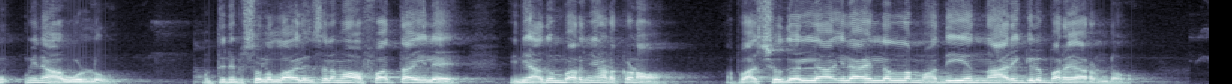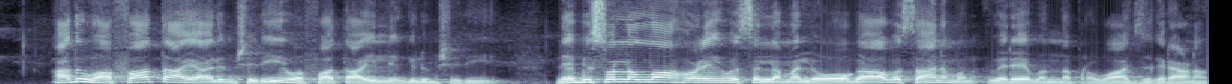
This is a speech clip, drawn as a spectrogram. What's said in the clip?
മുഗ്മിനാവുള്ളൂ മുത്തുനബി സല്ലല്ലാഹു അലൈഹി വസല്ലം വഫാത്തായില്ലേ? ഇനി അതും പറഞ്ഞു നടക്കണോ? അപ്പോൾ അഷ്ഹദു അല്ലാ ഇലാഹ ഇല്ലല്ല മതി എന്ന് ആരെങ്കിലും പറയാറുണ്ടോ? അത് വഫാത്തായാലും ശരി വഫാത്തായില്ലെങ്കിലും ശരി. നബി സല്ലല്ലാഹു അലൈഹി വസല്ലമ ലോകാവസാനം വരെ വന്ന പ്രവാചകരാണ്.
